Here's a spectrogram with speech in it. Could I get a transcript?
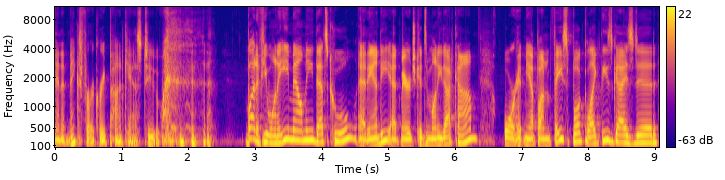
and it makes for a great podcast too. but if you want to email me, that's cool at andy at marriagekidsmoney.com or hit me up on Facebook like these guys did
